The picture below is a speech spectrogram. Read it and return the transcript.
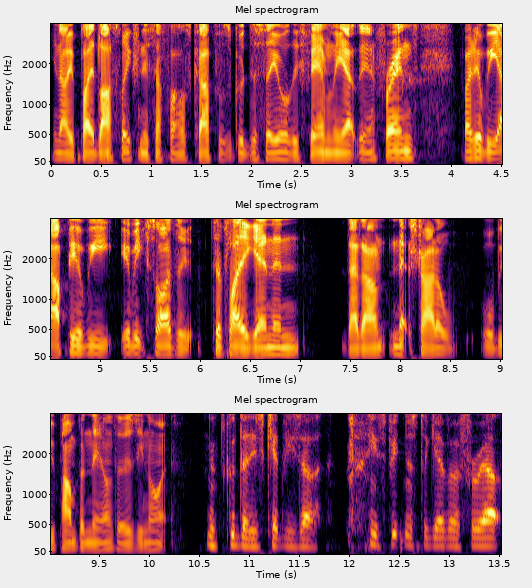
You know, he played last week for New South Wales Cup. It was good to see all his family out there and friends. But he'll be up. He'll be he'll be excited to, to play again, and that um Net Strata will be pumping there on Thursday night. It's good that he's kept his uh, his fitness together throughout.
